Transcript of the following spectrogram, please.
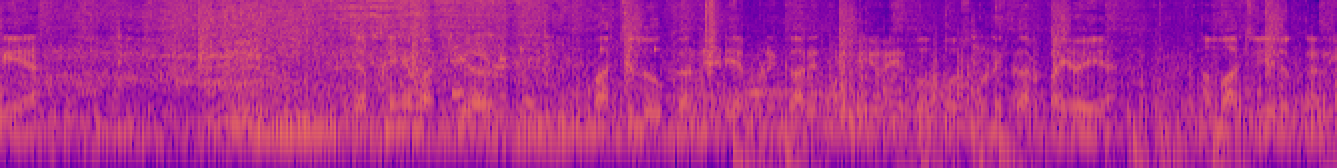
ਗਏ ਆ। ਤੇ ਆਪਣੇ ਹਿਮਾਚਲ ਹਿਮਾਚਲ ਲੋਕਾਂ ਦੇ ਜਿਹੜੇ ਆਪਣੇ ਘਰ ਇੱਥੇ ਪਏ ਹੋਏ ਬਹੁਤ ਬਹੁਤ ਸੋਹਣੇ ਘਰ ਪਾਏ ਹੋਏ ਆ। ਹਿਮਾਚਲੀ ਲੋਕਾਂ ਨੇ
